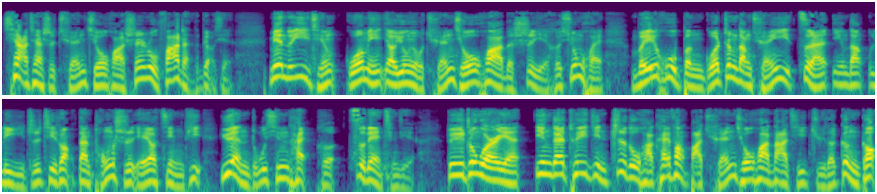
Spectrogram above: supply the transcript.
恰恰是全球化深入发展的表现。面对疫情，国民要拥有全球化的视野和胸怀，维护本国正当权益，自然应当理直气壮，但同时也要警惕怨毒心态和自恋情节。对于中国而言，应该推进制度化开放，把全球化大旗举得更高，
